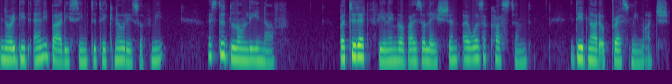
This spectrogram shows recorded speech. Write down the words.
nor did anybody seem to take notice of me. I stood lonely enough. But to that feeling of isolation I was accustomed. It did not oppress me much.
